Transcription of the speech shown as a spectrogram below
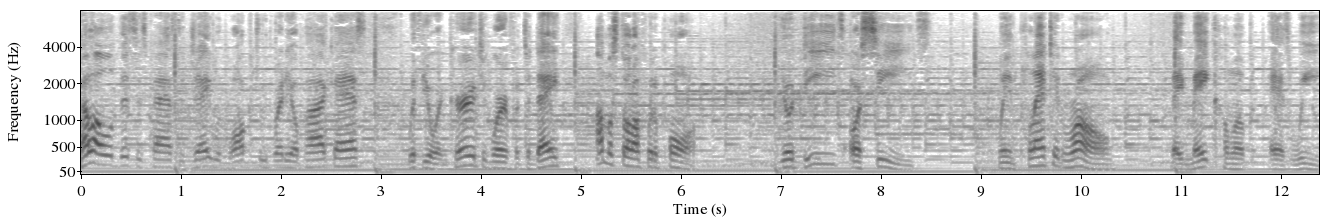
Hello, this is Pastor Jay with Walk Truth Radio Podcast with your encouraging word for today. I'm going to start off with a poem. Your deeds are seeds. When planted wrong, they may come up as weeds.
